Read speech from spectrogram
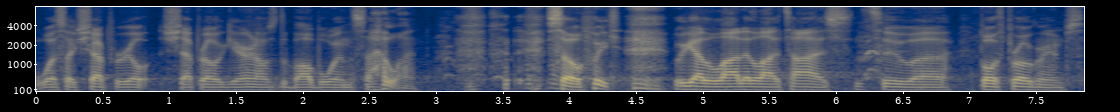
Westlake Chaparral, Chaparral Gear, and I was the ball boy on the sideline. so we, we got a lot, a lot of ties to uh, both programs.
